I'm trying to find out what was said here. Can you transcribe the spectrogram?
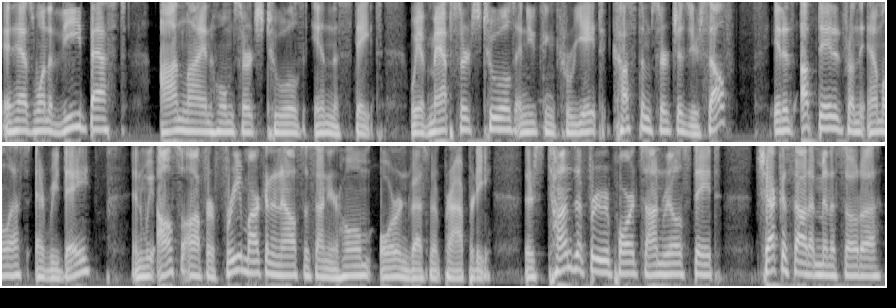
It has one of the best online home search tools in the state. We have map search tools and you can create custom searches yourself. It is updated from the MLS every day. And we also offer free market analysis on your home or investment property. There's tons of free reports on real estate. Check us out at Minnesota.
